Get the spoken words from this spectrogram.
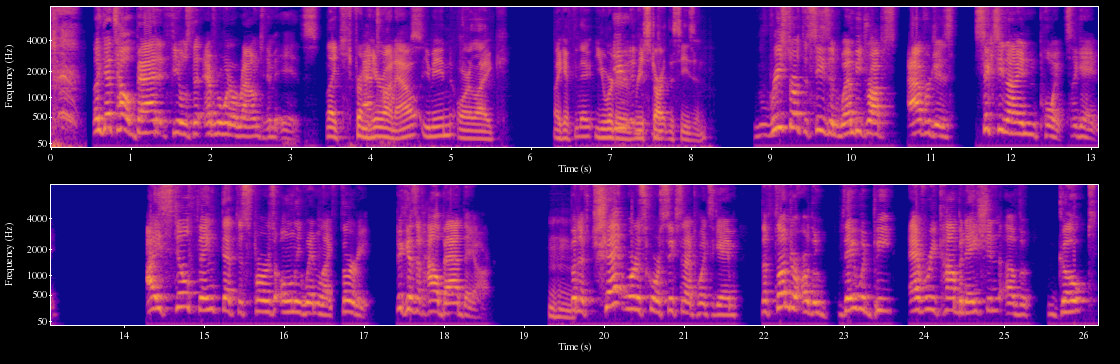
like that's how bad it feels that everyone around him is. like from here on out, you mean, or like like if they- you were to It- restart the season. Restart the season, Wemby drops averages 69 points a game. I still think that the Spurs only win like 30 because of how bad they are. Mhm. But if Chet were to score 69 points a game, the Thunder are the they would beat every combination of GOAT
